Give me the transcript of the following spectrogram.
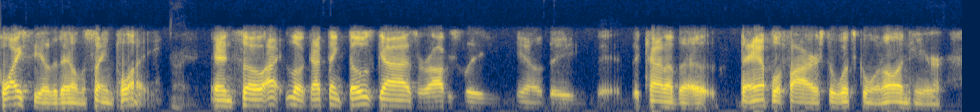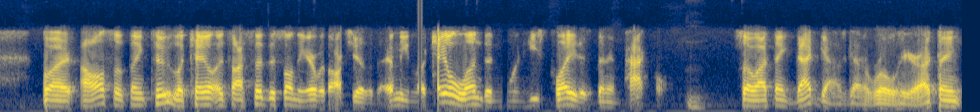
twice the other day on the same play. And so, I look, I think those guys are obviously, you know, the the, the kind of the the amplifiers to what's going on here. But I also think too, LaCale. It's I said this on the air with Archie the other day. I mean, LaCale London when he's played has been impactful. So I think that guy's got a role here. I think,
